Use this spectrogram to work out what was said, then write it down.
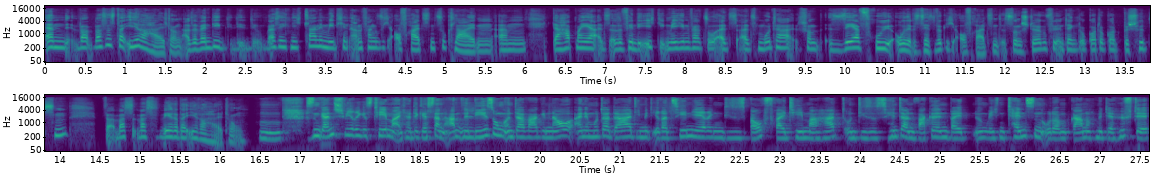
Ähm, was ist da Ihre Haltung? Also wenn die, die, weiß ich nicht, kleine Mädchen anfangen, sich aufreizend zu kleiden, ähm, da hat man ja, als, also finde ich, mir jedenfalls so als, als Mutter schon sehr früh, ohne dass es jetzt wirklich aufreizend ist, so ein Störgefühl und denkt, oh Gott, oh Gott, beschützen. Was, was wäre da Ihre Haltung? Hm. Das ist ein ganz schwieriges Thema. Ich hatte gestern Abend eine Lesung und da war genau eine Mutter da, die mit ihrer Zehnjährigen dieses Bauchfrei-Thema hat und dieses Hintern wackeln bei irgendwelchen Tänzen oder gar noch mit der Hüfte,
